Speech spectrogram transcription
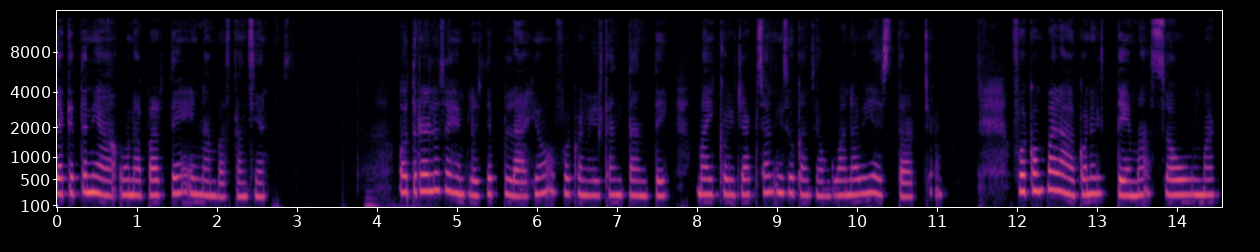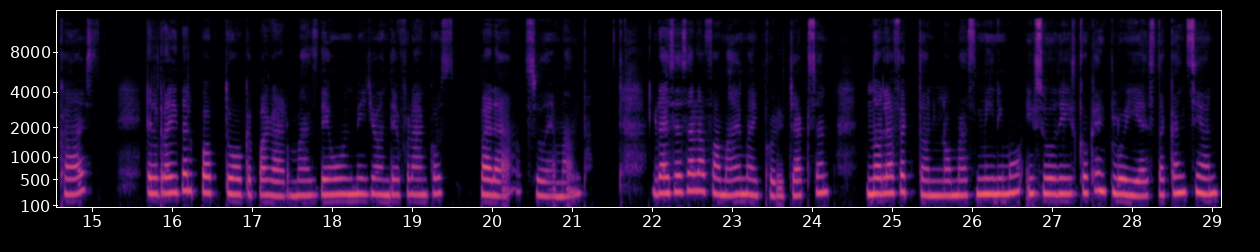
ya que tenía una parte en ambas canciones. Otro de los ejemplos de plagio fue con el cantante Michael Jackson y su canción Wannabe Starter. Fue comparada con el tema Soul Marcars. El rey del pop tuvo que pagar más de un millón de francos para su demanda. Gracias a la fama de Michael Jackson, no le afectó en lo más mínimo y su disco que incluía esta canción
